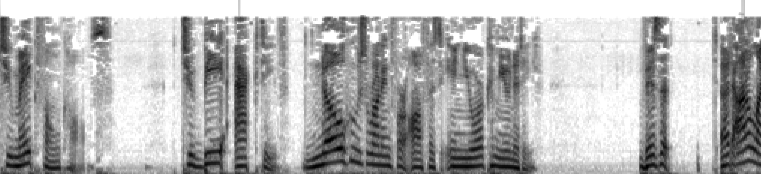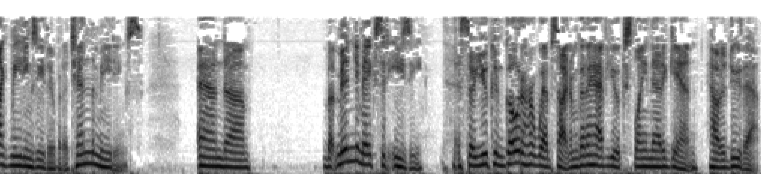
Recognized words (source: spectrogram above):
to make phone calls, to be active. Know who's running for office in your community. Visit I, I don't like meetings either, but attend the meetings. And, um, but Mindy makes it easy. So you can go to her website. I'm going to have you explain that again, how to do that.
